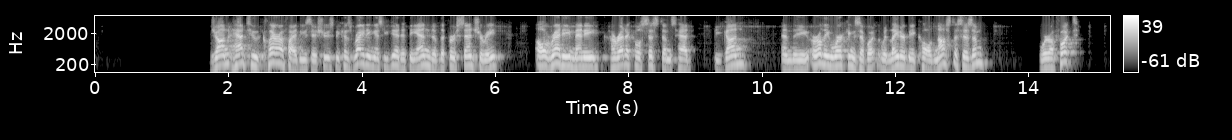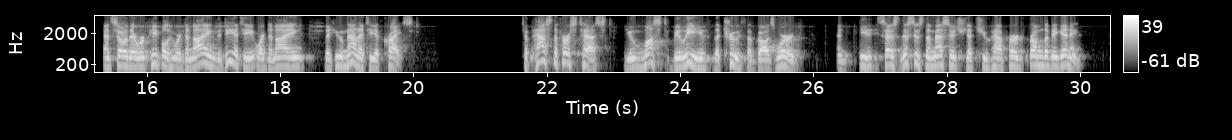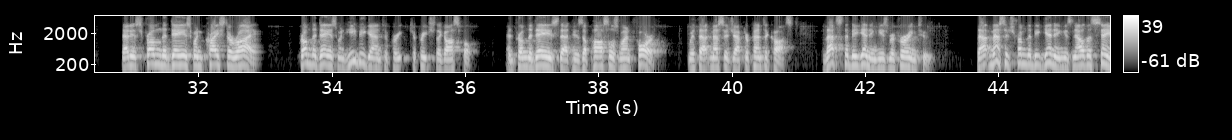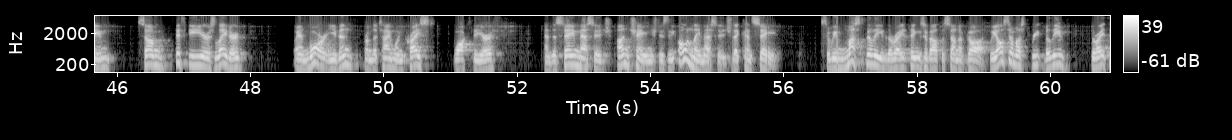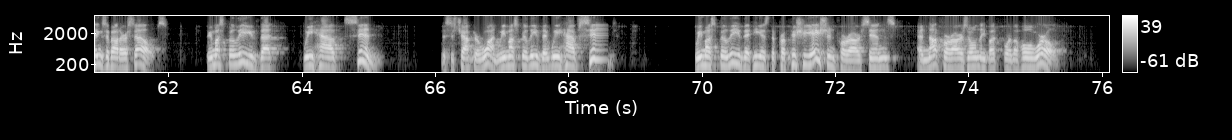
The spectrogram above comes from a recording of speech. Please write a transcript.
John had to clarify these issues because writing as he did at the end of the first century, already many heretical systems had begun and the early workings of what would later be called Gnosticism were afoot. And so there were people who were denying the deity or denying the humanity of Christ. To pass the first test, you must believe the truth of God's word. And he says, this is the message that you have heard from the beginning. That is from the days when Christ arrived, from the days when he began to, pre to preach the gospel, and from the days that his apostles went forth with that message after Pentecost. That's the beginning he's referring to. That message from the beginning is now the same some 50 years later, and more even, from the time when Christ walked the earth, and the same message, unchanged, is the only message that can save. So we must believe the right things about the Son of God. We also must believe the right things about ourselves. We must believe that we have sinned. This is chapter one. We must believe that we have sinned. We must believe that he is the propitiation for our sins and not for ours only, but for the whole world.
